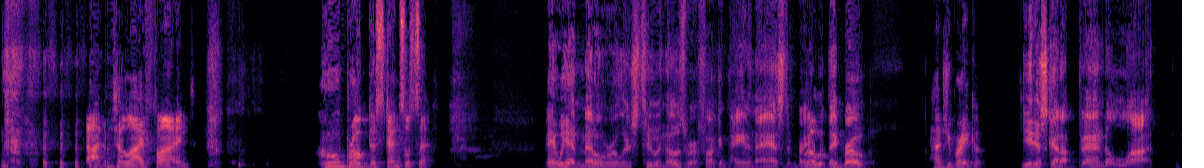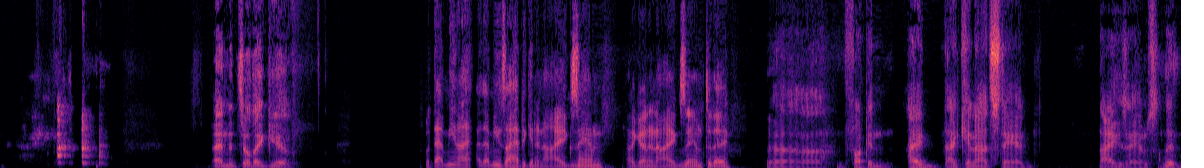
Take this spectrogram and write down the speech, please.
Not until I find who broke the stencil set. Man, we had metal rulers too, and those were a fucking pain in the ass to break, but they broke. How'd you break them? You just gotta bend a lot. bend until they give. But that mean I that means I had to get an eye exam. I got an eye exam today. Uh, fucking, I I cannot stand eye exams. The-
